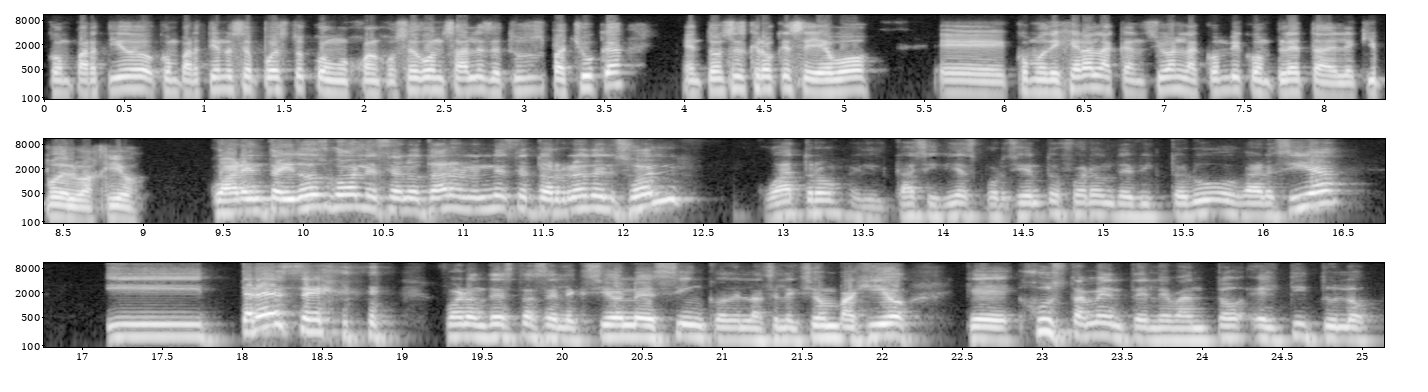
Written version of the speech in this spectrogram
compartido, compartiendo ese puesto con Juan José González de Tuzos Pachuca. Entonces creo que se llevó eh, como dijera la canción, la combi completa el equipo del Bajío. 42 goles se anotaron en este torneo del Sol, cuatro, el casi 10% fueron de Víctor Hugo García y 13 fueron de estas selecciones, cinco de la selección Bajío, que justamente levantó el título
